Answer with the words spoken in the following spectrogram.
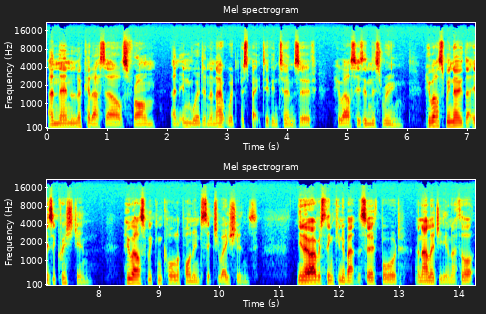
And then look at ourselves from an inward and an outward perspective in terms of who else is in this room, who else we know that is a Christian, who else we can call upon in situations. You know, I was thinking about the surfboard analogy, and I thought,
